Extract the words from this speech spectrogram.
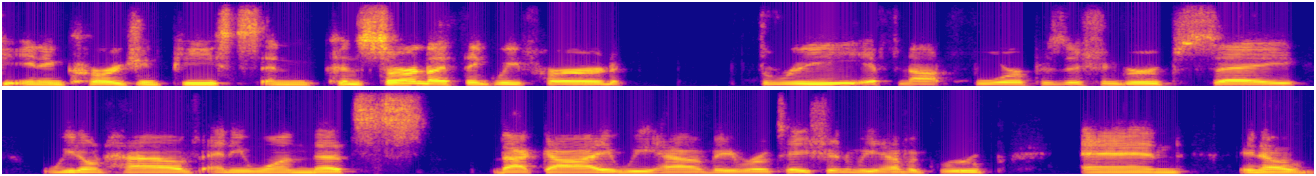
an encouraging piece. And concerned, I think we've heard three, if not four, position groups say we don't have anyone that's that guy. We have a rotation, we have a group, and you know,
